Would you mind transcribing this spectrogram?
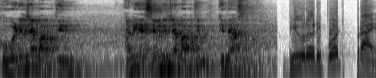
कोविडाच्या बाबतींत आनी एसेंब्लीच्या बाबतींत कितें आसा तो ब्युरो रिपोर्ट प्रायम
